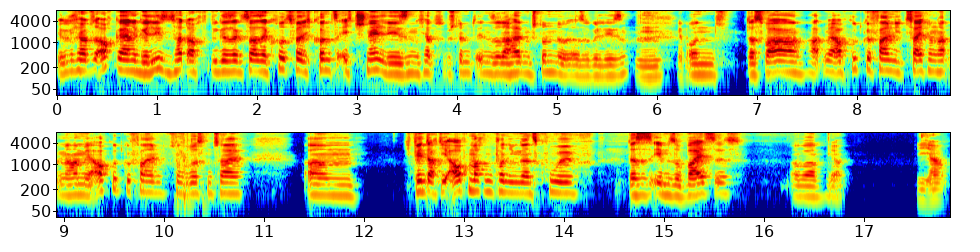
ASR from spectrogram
Ich habe es auch gerne gelesen. Es hat auch, wie gesagt, es war sehr kurz, weil ich konnte es echt schnell lesen. Ich habe es bestimmt in so einer halben Stunde oder so gelesen. Mhm. Und das war, hat mir auch gut gefallen. Die Zeichnungen hat mir, haben mir auch gut gefallen, zum größten Teil. Ähm, ich finde auch die Aufmachung von ihm ganz cool, dass es eben so weiß ist. Aber ja. Ja,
